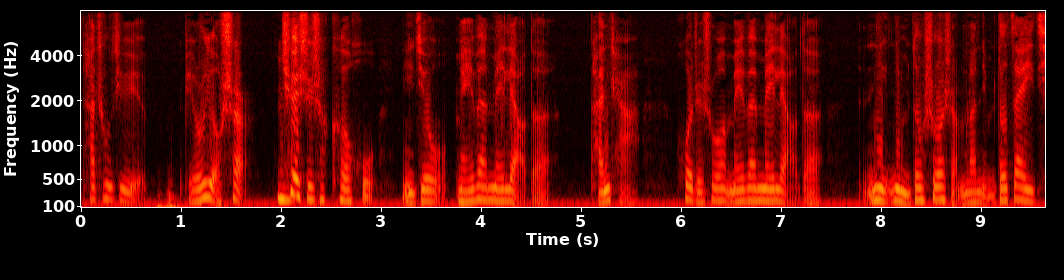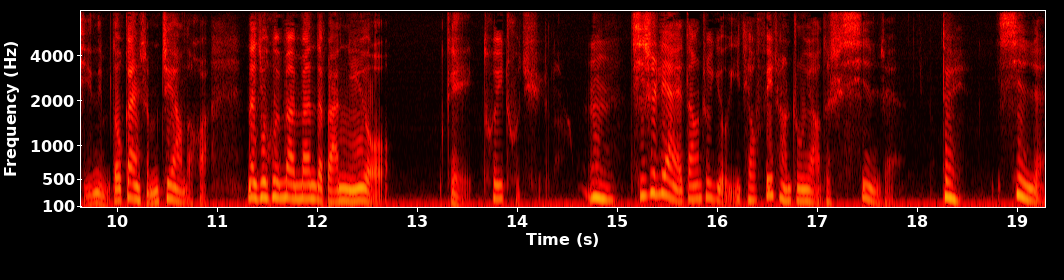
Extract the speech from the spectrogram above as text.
她出去，比如有事儿，确实是客户，你就没完没了的盘查，或者说没完没了的，你你们都说什么了？你们都在一起，你们都干什么？这样的话，那就会慢慢的把女友给推出去了。嗯，其实恋爱当中有一条非常重要的是信任，对，信任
